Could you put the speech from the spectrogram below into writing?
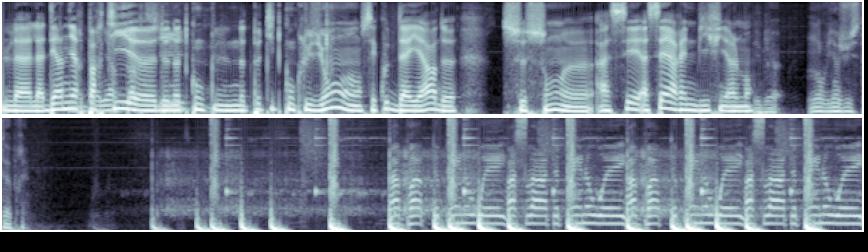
la, la dernière La dernière partie, de notre, petite conclusion, on s'écoute Die Hard. Ce son assez assez R&B finalement. eh ben, on revient juste après. I pop the pain away, I slide the pain away, I pop the pain away, I slide the pain away.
